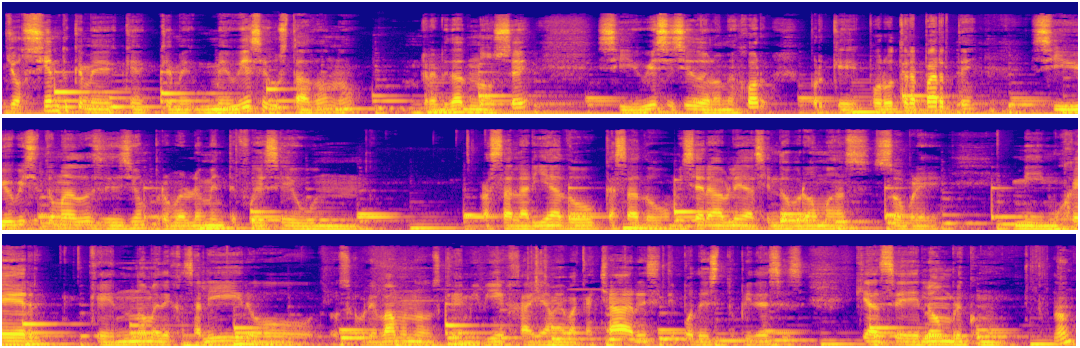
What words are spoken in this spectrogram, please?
yo siento que me, que, me, me hubiese gustado, ¿no? Realidad no sé si hubiese sido lo mejor, porque por otra parte, si yo hubiese tomado esa decisión, probablemente fuese un asalariado, casado, miserable, haciendo bromas sobre mi mujer que no me deja salir o, sobre vámonos que mi vieja ya me va a cachar, ese tipo de estupideces que hace el hombre común, ¿no?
